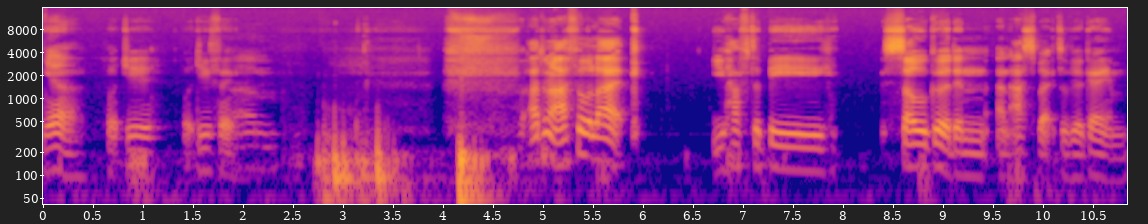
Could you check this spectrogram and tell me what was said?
yeah what do you what do you think um, I don't know. I feel like you have to be so good in an aspect of your game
